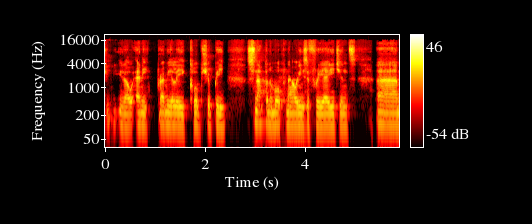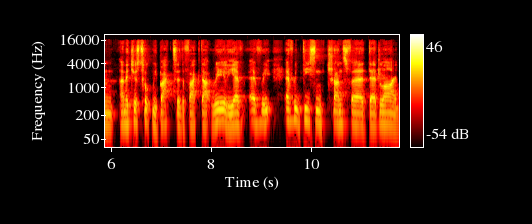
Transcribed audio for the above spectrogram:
You know, any Premier League club should be snapping him up now. He's a free agent. Um, and it just took me back to the fact that really every every decent transfer deadline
